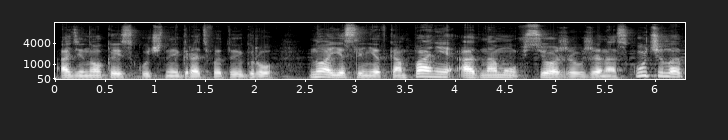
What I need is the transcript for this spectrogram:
одиноко и скучно играть в эту игру. Ну а если нет компании, одному все же уже наскучило,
